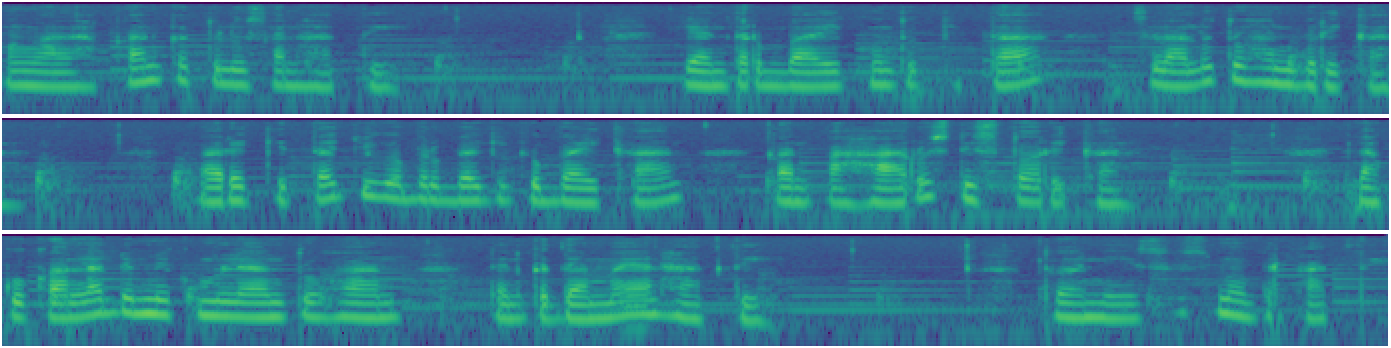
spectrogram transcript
mengalahkan ketulusan hati. Yang terbaik untuk kita selalu Tuhan berikan. Mari kita juga berbagi kebaikan tanpa harus distorikan. Lakukanlah demi kemuliaan Tuhan dan kedamaian hati. Tuhan Yesus memberkati.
